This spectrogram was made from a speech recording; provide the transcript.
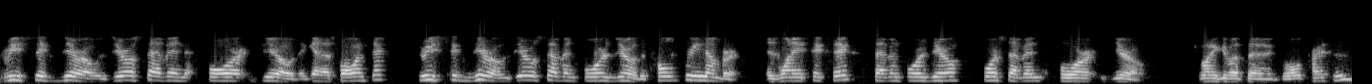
360 0740. Again, that's 416 360 0740. The toll free number is 1 740 4740. Do You want to give us the gold prices?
